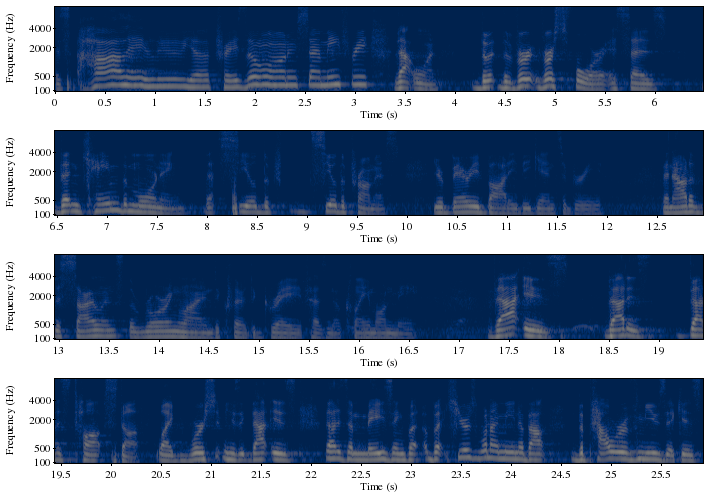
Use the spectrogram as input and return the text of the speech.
It's Hallelujah, praise the one who set me free. That one. The, the ver- verse 4, it says, Then came the morning that sealed the, sealed the promise. Your buried body began to breathe. Then out of the silence, the roaring lion declared, The grave has no claim on me. Yeah. That is, that is, that is top stuff. Like worship music, that is, that is amazing. But, but here's what I mean about the power of music is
